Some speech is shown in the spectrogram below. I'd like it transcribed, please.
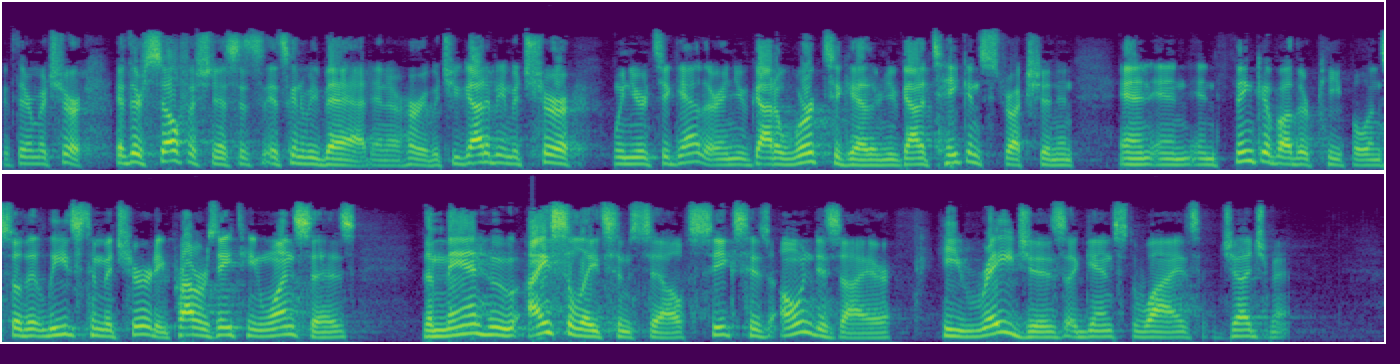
If they're mature. If there's selfishness, it's, it's going to be bad in a hurry. But you've got to be mature when you're together, and you've got to work together, and you've got to take instruction and, and, and, and think of other people. And so that leads to maturity. Proverbs 18.1 says, The man who isolates himself seeks his own desire. He rages against wise judgment.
